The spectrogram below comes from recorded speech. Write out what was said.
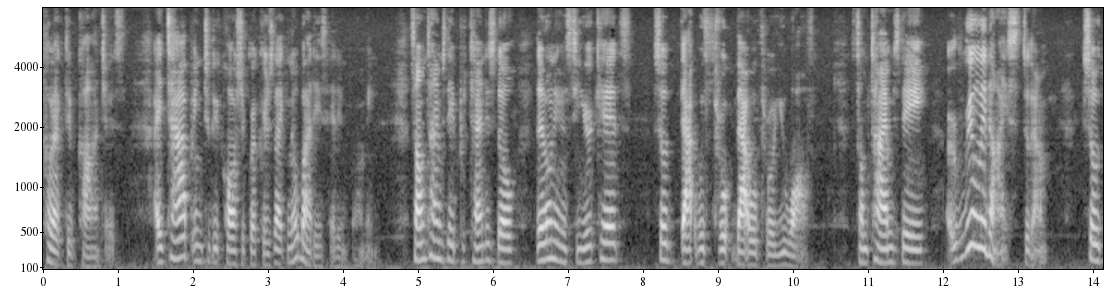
collective conscious. I tap into the Akashic records like nobody's hidden from me. Sometimes they pretend as though they don't even see your kids, so that will throw that will throw you off. Sometimes they are really nice to them, so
